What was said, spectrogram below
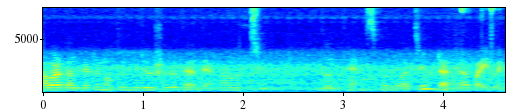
আবার কালকে একটা নতুন ভিডিওর সাথে দেখা হচ্ছে। তো thanks for watching tata bye bye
